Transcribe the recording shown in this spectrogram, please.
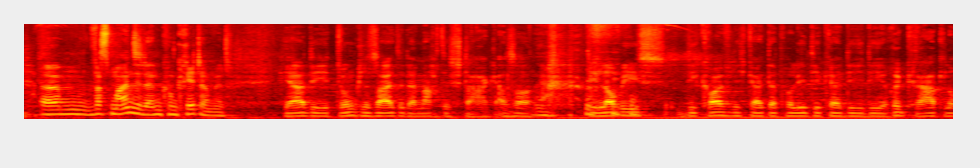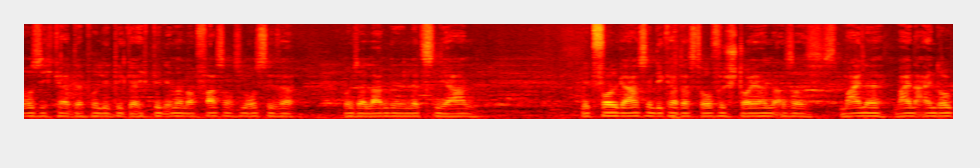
ähm, was meinen Sie denn konkret damit? Ja, die dunkle Seite der Macht ist stark. Also ja. die Lobbys, die Käuflichkeit der Politiker, die, die Rückgratlosigkeit der Politiker. Ich bin immer noch fassungslos über unser Land in den letzten Jahren mit Vollgas in die Katastrophe steuern. Also meine, mein Eindruck,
